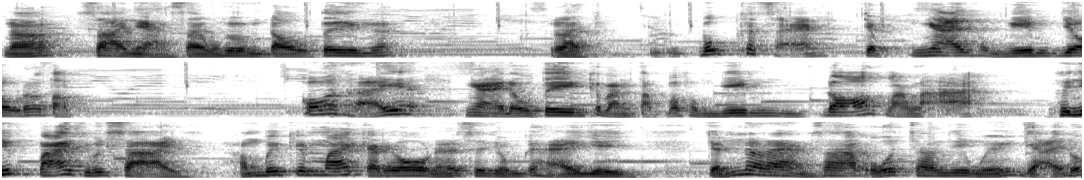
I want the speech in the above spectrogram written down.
Đó xa nhà xa quê hương. Đầu tiên á là book khách sạn chụp ngay phòng gym vô đó tập. Có thể á, ngày đầu tiên các bạn tập ở phòng gym đó các bạn lạ thứ nhất máy chưa biết xài. Không biết cái máy cardio này nó sử dụng cái hệ gì. Chỉnh nó ra làm sao? Ủa sao Duy Nguyễn dạy đó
